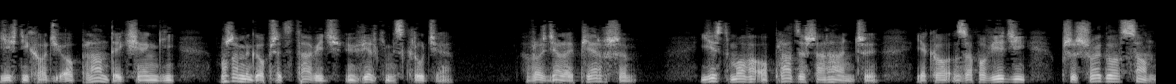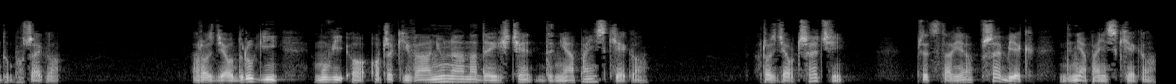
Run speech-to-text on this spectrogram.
Jeśli chodzi o plan tej księgi, możemy go przedstawić w wielkim skrócie. W rozdziale pierwszym jest mowa o pladze szarańczy jako zapowiedzi przyszłego sądu Bożego. Rozdział drugi mówi o oczekiwaniu na nadejście Dnia Pańskiego. Rozdział trzeci przedstawia przebieg Dnia Pańskiego.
